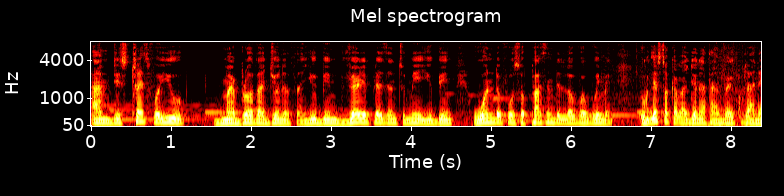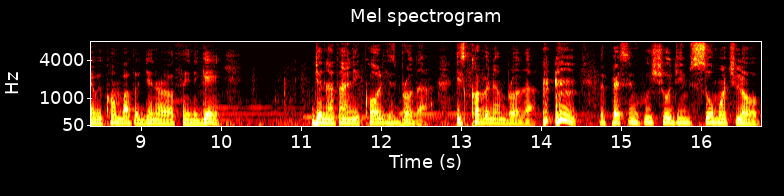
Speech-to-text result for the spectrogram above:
I'm distressed for you my brother Jonathan. You've been very pleasant to me. You've been wonderful, surpassing the love of women. Let's talk about Jonathan very quickly, and then we come back to general thing again. Jonathan, he called his brother, his covenant brother, the person who showed him so much love,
